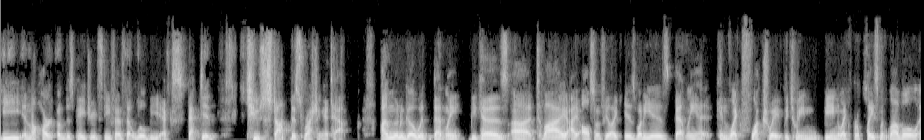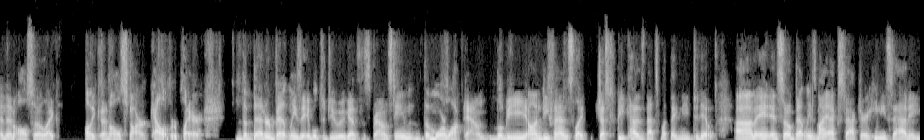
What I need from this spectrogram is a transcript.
be in the heart of this Patriots defense that will be expected to stop this rushing attack. I'm going to go with Bentley because uh, Tavai, I also feel like is what he is. Bentley can like fluctuate between being like replacement level and then also like like an all-star caliber player the better Bentley's able to do against this Browns team, the more lockdown they'll be on defense, like just because that's what they need to do. Um, and, and, so Bentley's my X factor. He needs to have a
